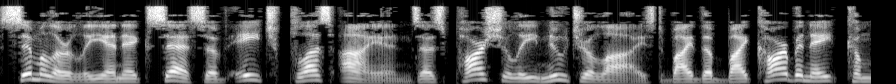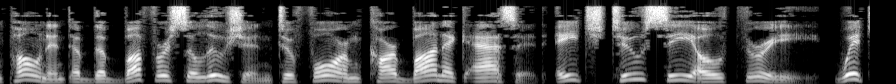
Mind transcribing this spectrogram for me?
Similarly an excess of H ions is partially neutralized by the bicarbonate component of the buffer solution to form carbonic acid H2CO3, which,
